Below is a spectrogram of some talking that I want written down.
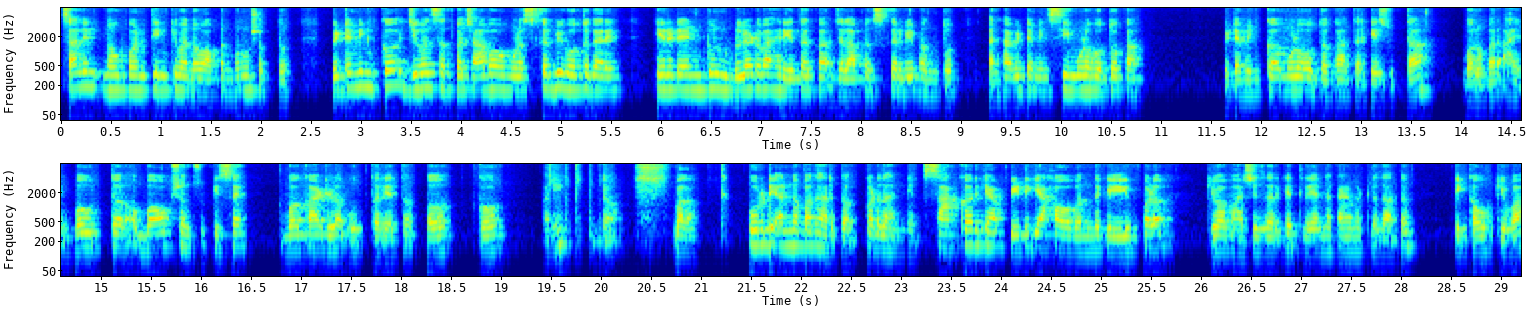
चालेल नऊ पॉईंट तीन किंवा नऊ आपण म्हणू शकतो. व्हिटॅमिन क जीवनसत्वाच्या अभावामुळे स्कर्बी होतं का रे? हिरडेंटून ब्लड बाहेर येतं का? ज्याला आपण स्कर्बी म्हणतो. आणि हा व्हिटॅमिन सी मुळे होतो का? व्हिटॅमिन क मुळे होतं का? तर हे सुद्धा बरोबर आहे. ब उत्तर ब ऑप्शन चुकीचं आहे. ब काढलं उत्तर येतं अ क आणि ड. बघा कोरडे अन्न पदार्थ कडधान्य साखर घ्या पीठ घ्या हवा बंद केलेली फळं किंवा भाजी जर घेतली यांना काय म्हटलं जातं? टिकाऊ किंवा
